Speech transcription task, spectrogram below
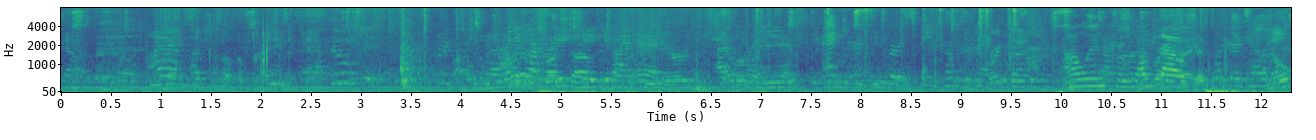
Don't set yourself up for any mistake. Would you rather have a shortstop and have a few errors and short Accuracy first, speed comes back. All in for one thousand. Nope.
